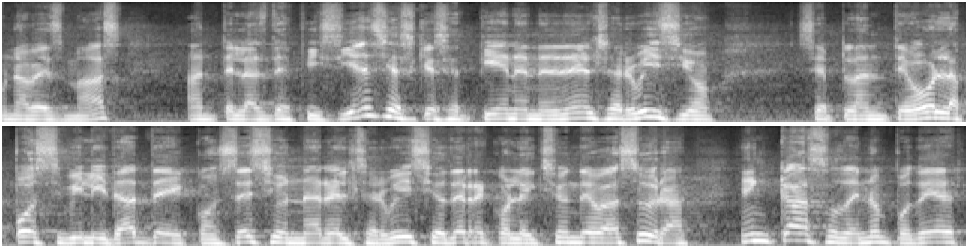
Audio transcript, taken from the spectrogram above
Una vez más, ante las deficiencias que se tienen en el servicio, se planteó la posibilidad de concesionar el servicio de recolección de basura en caso de no poder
